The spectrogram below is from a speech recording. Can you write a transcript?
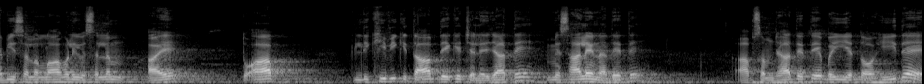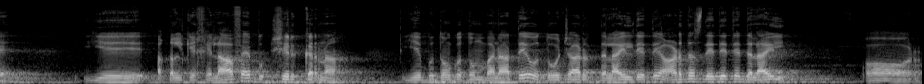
نبی صلی اللہ علیہ وسلم آئے تو آپ لکھی ہوئی کتاب دے کے چلے جاتے مثالیں نہ دیتے آپ سمجھا دیتے بھائی یہ توحید ہے یہ عقل کے خلاف ہے شرک کرنا یہ بتوں کو تم بناتے ہو دو چار دلائل دیتے آٹھ دس دے دیتے دلائل اور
